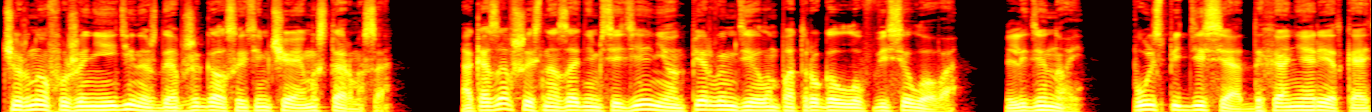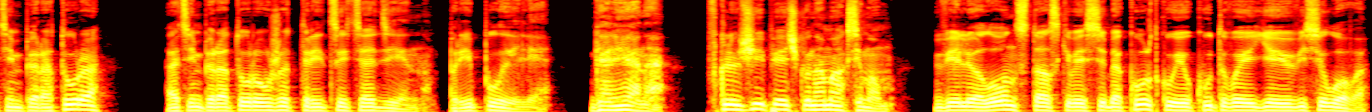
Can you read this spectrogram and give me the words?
Чернов уже не единожды обжигался этим чаем из термоса. Оказавшись на заднем сиденье, он первым делом потрогал лоб Веселова. Ледяной. Пульс 50, дыхание редкое, а температура а температура уже 31. Приплыли. «Гальяна, включи печку на максимум!» Велел он, стаскивая с себя куртку и укутывая ею веселого.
